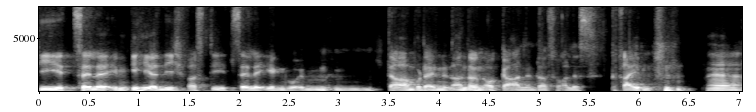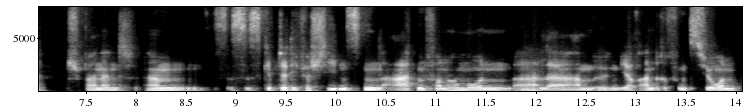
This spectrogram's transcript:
die Zelle im Gehirn nicht, was die Zelle irgendwo im, im Darm oder in den anderen Organen da so alles treiben. Ja, spannend. Ähm, es, es, gibt ja die verschiedensten Arten von Hormonen, alle haben irgendwie auch andere Funktionen.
